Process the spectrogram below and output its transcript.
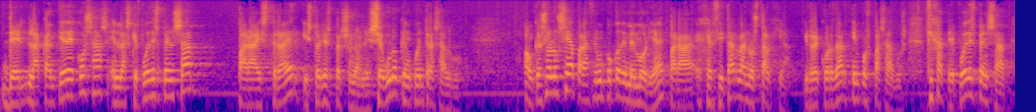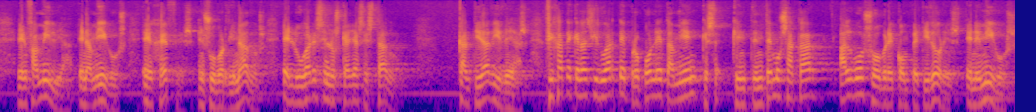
de la cantidad de cosas en las que puedes pensar para extraer historias personales. Seguro que encuentras algo. Aunque solo sea para hacer un poco de memoria, ¿eh? para ejercitar la nostalgia y recordar tiempos pasados. Fíjate, puedes pensar en familia, en amigos, en jefes, en subordinados, en lugares en los que hayas estado cantidad de ideas. Fíjate que Nancy Duarte propone también que, intentemos sacar algo sobre competidores, enemigos,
